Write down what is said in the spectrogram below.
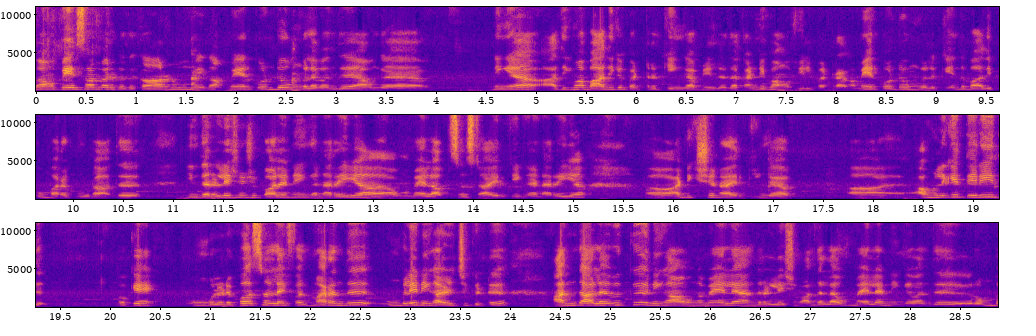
ஸோ அவங்க பேசாமல் இருக்கிறதுக்கு காரணமும் இதுதான் மேற்கொண்டு உங்களை வந்து அவங்க நீங்கள் அதிகமாக பாதிக்கப்பட்டிருக்கீங்க அப்படின்றத கண்டிப்பாக அவங்க ஃபீல் பண்ணுறாங்க மேற்கொண்டு உங்களுக்கு எந்த பாதிப்பும் வரக்கூடாது. இந்த ரிலேஷன்ஷிப்பால் நீங்கள் நிறைய அவங்க மேலே அப்சஸ்ட் ஆகிருக்கீங்க நிறைய அடிக்ஷன் ஆகிருக்கீங்க அவங்களுக்கே தெரியுது. ஓகே உங்களுடைய பர்சனல் லைஃப் மறந்து உங்களே நீங்கள் அழிச்சுக்கிட்டு அந்த அளவுக்கு நீங்கள் அவங்க மேலே அந்த ரிலேஷன் அந்த லவ் மேலே நீங்கள் வந்து ரொம்ப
